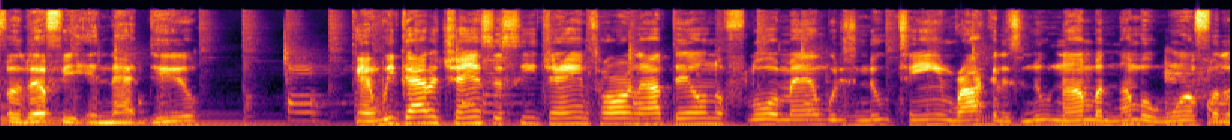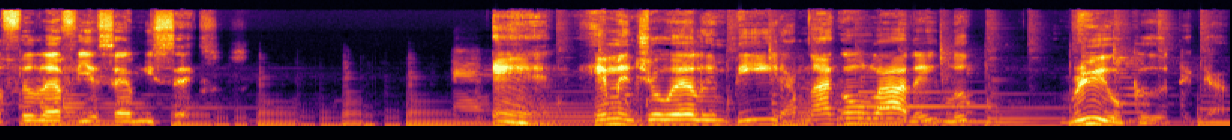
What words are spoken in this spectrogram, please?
Philadelphia in that deal. And we got a chance to see James Harden out there on the floor, man, with his new team, rocking his new number, number one for the Philadelphia 76ers. And him and Joel Embiid, I'm not gonna lie, they look real good together.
